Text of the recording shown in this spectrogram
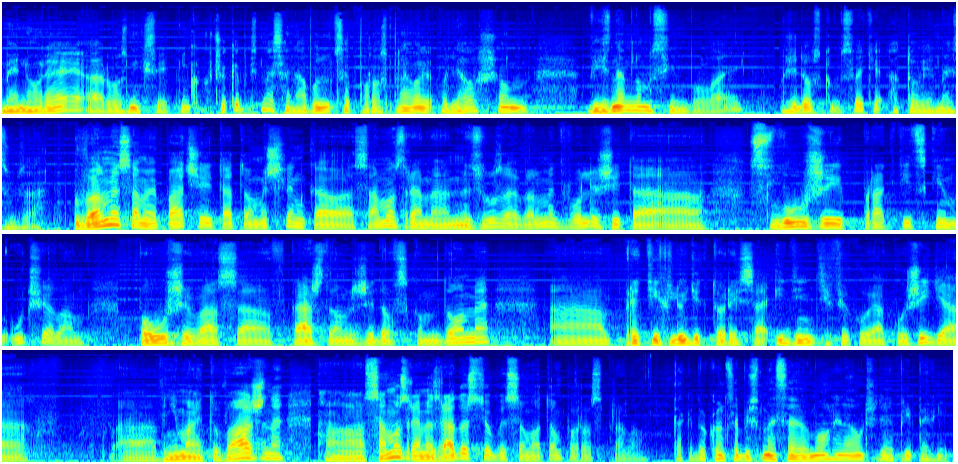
menore a rôznych svietnikoch, čo keby sme sa na budúce porozprávali o ďalšom významnom symbole, v židovskom svete a to je mezuza. Veľmi sa mi páči táto myšlienka a samozrejme mezuza je veľmi dôležitá a slúži praktickým účelom. Používa sa v každom židovskom dome a pre tých ľudí, ktorí sa identifikujú ako židia vnímajú to vážne. A samozrejme s radosťou by som o tom porozprával. Tak dokonca by sme sa mohli naučiť aj pripevniť,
